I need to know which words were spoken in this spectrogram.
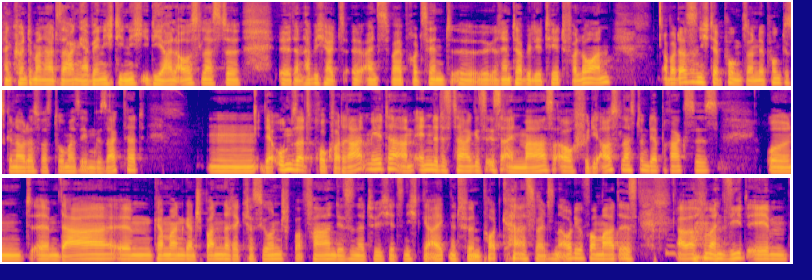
dann könnte man halt sagen, ja, wenn ich die nicht ideal auslaste, äh, dann habe ich halt äh, ein, zwei Prozent äh, Rentabilität verloren. Aber das ist nicht der Punkt, sondern der Punkt ist genau das, was Thomas eben gesagt hat. Mm, der Umsatz pro Quadratmeter am Ende des Tages ist ein Maß auch für die Auslastung der Praxis. Und ähm, da ähm, kann man ganz spannende Regressionen fahren. Das ist natürlich jetzt nicht geeignet für einen Podcast, weil es ein Audioformat ist. Aber man sieht eben,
